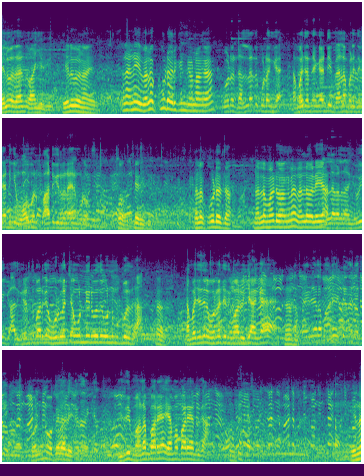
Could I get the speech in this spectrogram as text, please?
எழுபதாயிரம் வாங்கியிருக்கு. எழுபதாயிரம் ஆனால் அண்ணே விலை கூட இருக்குன்னு சொன்னாங்க. கூட நல்லது கூடங்க. நம்ம சந்தையை காட்டி மேலம்பாளையத்தை காட்டி இங்கே ஒவ்வொரு பாட்டுக்கு இருபதாயிரம் கூட ஓ சரி விலை கூட தான் நல்ல மாடு வாங்கினா நல்ல விலையா? நல்ல வேலை தான். இங்கே அதுக்கு எடுத்து பாருங்க ஒரு லட்சம் ஒன்று இருபது ஒன்று முப்பது தான். நம்ம சந்தையில் ஒரு லட்சத்துக்கு மாடு விற்காங்க. ஒன்றும் ஒப்பேராது இது மணப்பாறையா எமப்பாறையான்னு இருக்கான். என்ன?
